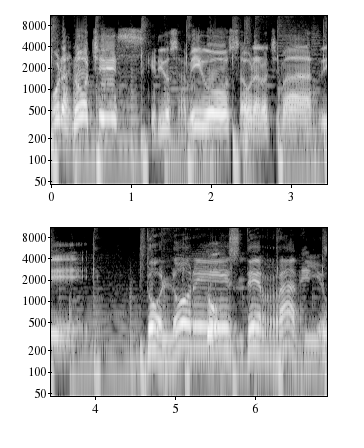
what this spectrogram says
Buenas noches, queridos amigos, a una noche más de Dolores de Radio.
